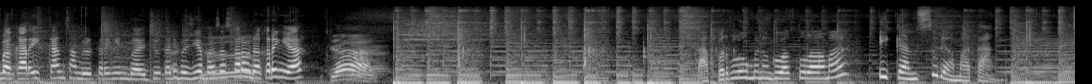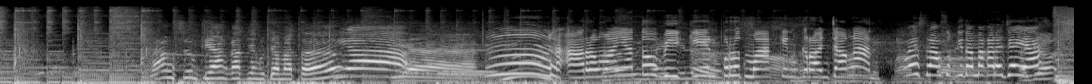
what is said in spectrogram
bakar ikan sambil keringin baju. Tadi bajunya basah, sekarang udah kering ya. Udah. Tak perlu menunggu waktu lama, ikan sudah matang. Langsung diangkat yang udah mateng. Iya. Iya. Hmm, aromanya tuh bikin perut makin keroncongan. Wes langsung kita makan aja ya. Ayo.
